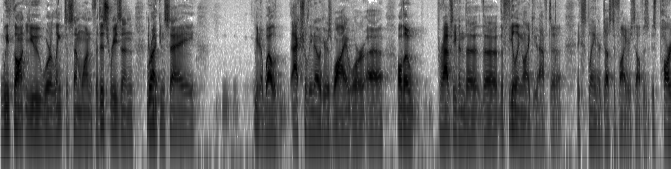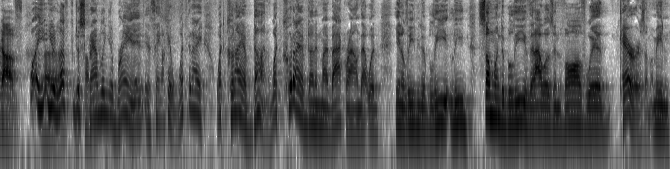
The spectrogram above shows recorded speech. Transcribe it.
we thought you were linked to someone for this reason, and Right. you can say, you know, well, actually, no, here's why. Or uh, although perhaps even the, the the feeling like you have to explain or justify yourself is, is part of. Well, you- you're left just scrambling your brain and, and saying, okay, what did I, what could I have done? What could I have done in my background that would, you know, lead me to believe, lead someone to believe that I was involved with terrorism? I mean,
